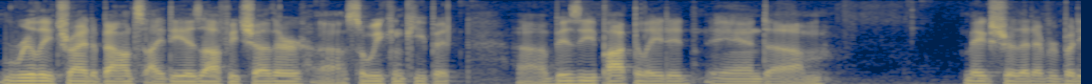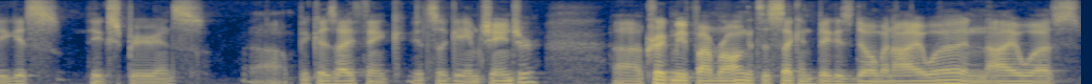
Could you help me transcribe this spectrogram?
really trying to bounce ideas off each other uh, so we can keep it uh, busy, populated, and um, make sure that everybody gets the experience uh, because I think it's a game changer. Uh, correct me if I'm wrong, it's the second biggest dome in Iowa, and Iowa's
